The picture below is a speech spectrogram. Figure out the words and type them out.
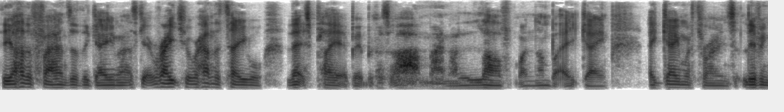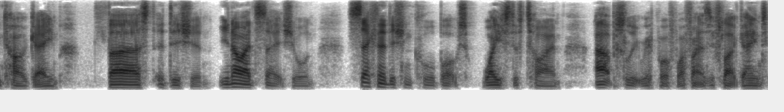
the other fans of the game out. Let's get Rachel around the table. Let's play it a bit because oh man, I love my number eight game, a Game of Thrones living card game First edition. You know I'd say it, Sean. Second edition core box, waste of time. Absolute rip off by Fantasy Flight Games,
